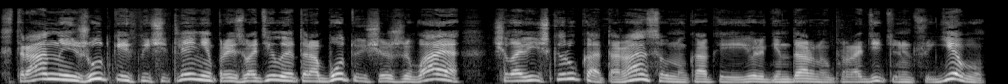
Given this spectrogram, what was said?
Странные и жуткие впечатления производила эта работающая, живая человеческая рука. Тарасовну, как и ее легендарную прародительницу Еву,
